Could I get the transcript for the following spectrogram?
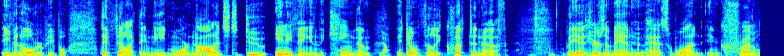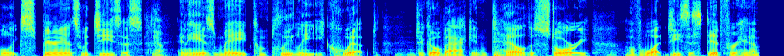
even older people, they feel like they need more knowledge to do anything in the kingdom. Yeah. They don't feel equipped enough. But yet here's a man who has one incredible experience with Jesus Yeah. and he is made completely equipped Mm-hmm. to go back and tell the story of what Jesus did for him.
